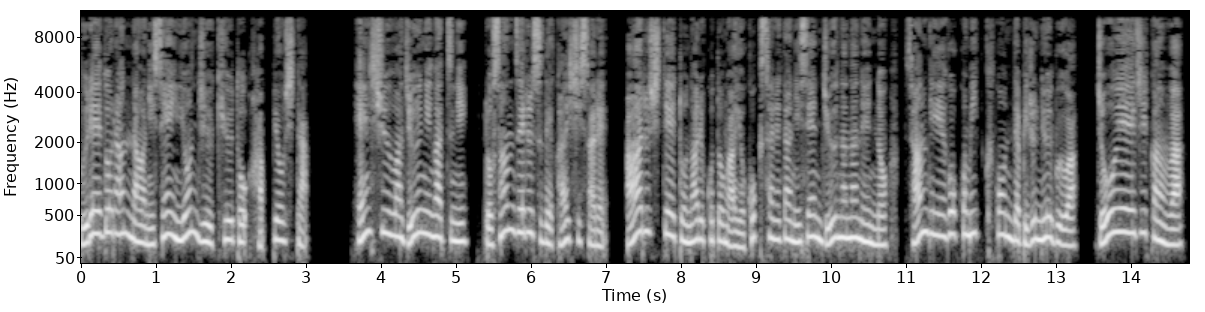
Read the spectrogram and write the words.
ブレードランナー2049と発表した。編集は12月にロサンゼルスで開始され、R 指定となることが予告された2017年のサンディエゴコミックコンでビルヌーブは上映時間は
